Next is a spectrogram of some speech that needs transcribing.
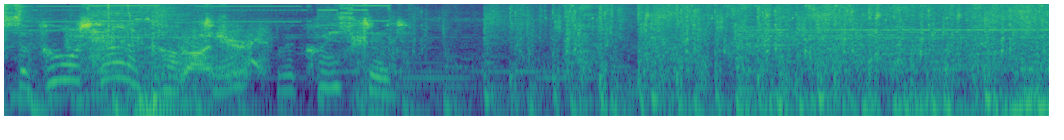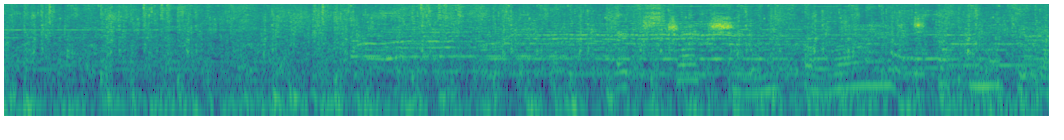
support helicopter Roger. requested. Extraction arrived at Mother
